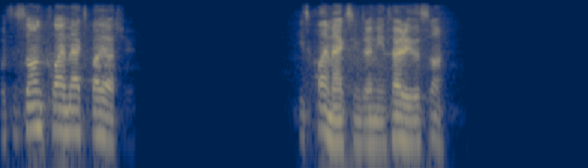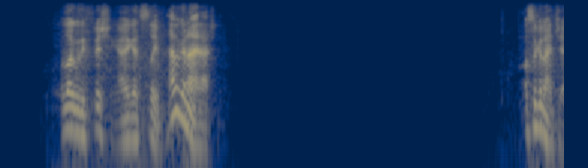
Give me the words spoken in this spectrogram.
What's the song? Climax by Usher. He's climaxing during the entirety of this song. Good luck with your fishing. I got sleep. Have a good night, Ashley. Also, good night, Jen.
